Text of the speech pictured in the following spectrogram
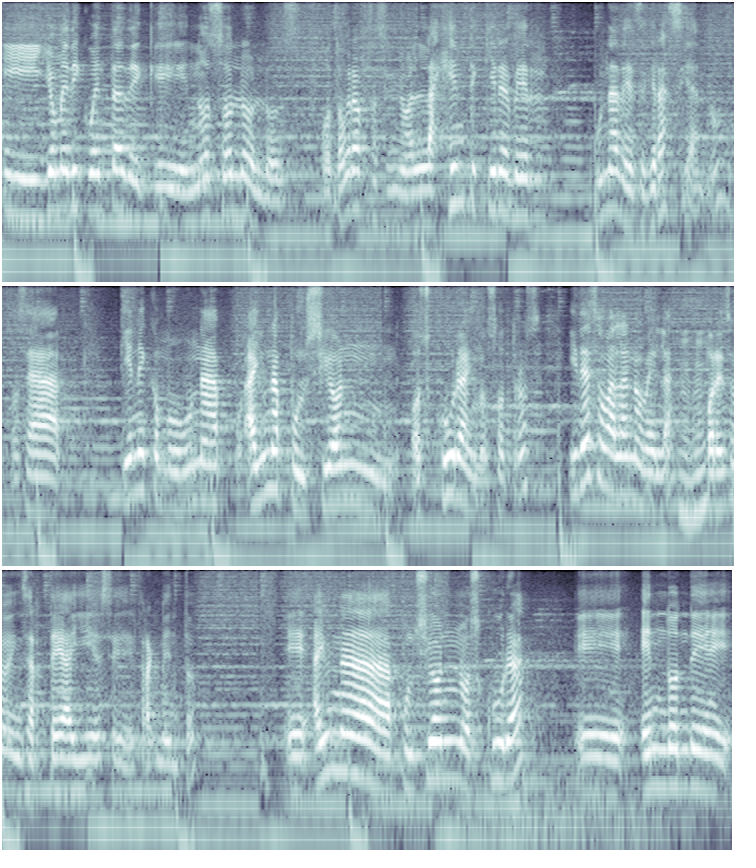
y yo me di cuenta de que no solo los fotógrafos, sino la gente quiere ver una desgracia, ¿no? O sea, tiene como una, hay una pulsión oscura en nosotros y de eso va la novela, por eso inserté ahí ese fragmento. Eh, hay una pulsión oscura eh, en donde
